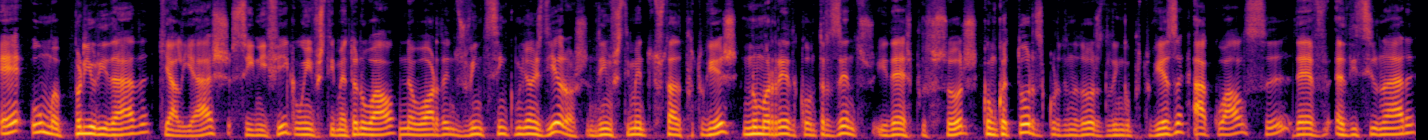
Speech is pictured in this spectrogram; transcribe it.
é uma prioridade que, aliás, significa um investimento anual na ordem dos 25 milhões de euros de investimento do Estado português numa rede com 310 professores, com 14 coordenadores de língua portuguesa, à qual se deve adicionar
